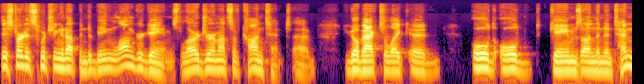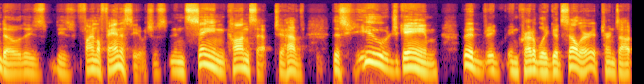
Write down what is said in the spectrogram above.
they started switching it up into being longer games, larger amounts of content. Uh, you go back to like uh, old old games on the Nintendo, these these Final Fantasy, which is an insane concept to have this huge game, but incredibly good seller. It turns out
